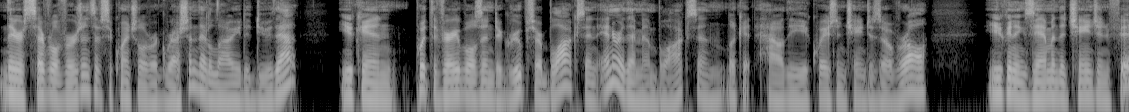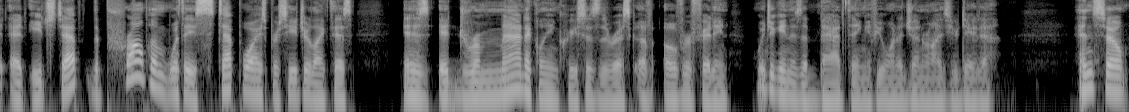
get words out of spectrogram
There are several versions of sequential regression that allow you to do that. You can put the variables into groups or blocks and enter them in blocks and look at how the equation changes overall. You can examine the change in fit at each step. The problem with a stepwise procedure like this is it dramatically increases the risk of overfitting, which again is a bad thing if you want to generalize your data. And so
